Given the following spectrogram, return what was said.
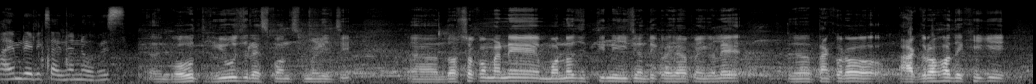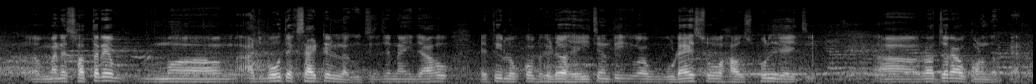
I am really excited and nervous बहुत ह्यूज रेस्पॉन्स मिली दर्शक मैंने मन जीति नहीं कहवाई गले। ତାଙ୍କର ଆଗ୍ରହ ଦେଖିକି ମାନେ ସତରେ ଆଜି ବହୁତ ଏକ୍ସାଇଟେଡ଼ ଲାଗୁଛି ଯେ ନାଇଁ ଯାହା ହଉ ଏତିକି ଲୋକ ଭିଡ଼ ହେଇଛନ୍ତି ଆଉ ଗୁଡ଼ାଏ ଶୋ ହାଉସଫୁଲ୍ ଯାଇଛି ରଜରେ ଆଉ କ'ଣ ଦରକାର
